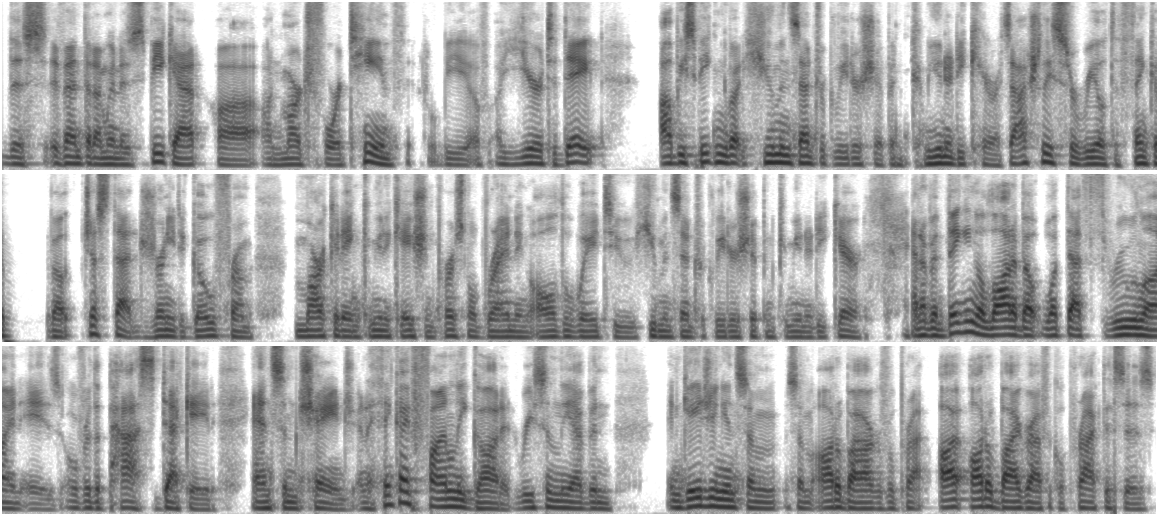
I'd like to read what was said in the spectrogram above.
this event that I'm going to speak at uh, on March 14th, it'll be a, a year to date. I'll be speaking about human centric leadership and community care. It's actually surreal to think about just that journey to go from marketing, communication, personal branding, all the way to human centric leadership and community care. And I've been thinking a lot about what that through line is over the past decade and some change. And I think I finally got it. Recently, I've been engaging in some some autobiographical autobiographical practices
